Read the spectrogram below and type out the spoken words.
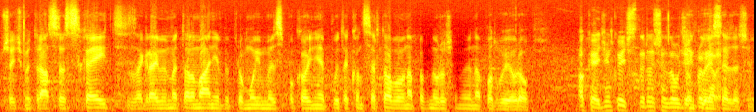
Przejdźmy trasę z Hate, zagrajmy Metalmanie, wypromujmy spokojnie płytę koncertową, na pewno ruszymy na podwój Europy. Okej, dziękuję Ci serdecznie za udział Dziękuję serdecznie.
